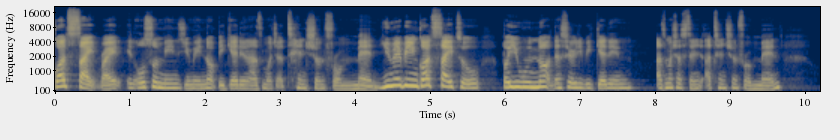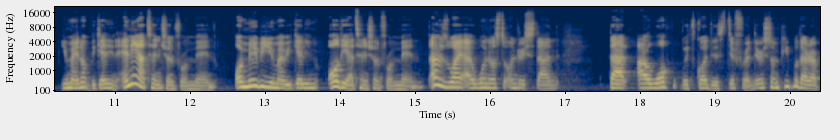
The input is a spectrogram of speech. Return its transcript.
God's sight, right? It also means you may not be getting as much attention from men. You may be in God's sight, too, but you will not necessarily be getting as much attention from men. You might not be getting any attention from men, or maybe you might be getting all the attention from men. That is why I want us to understand that our walk with God is different. There are some people that are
